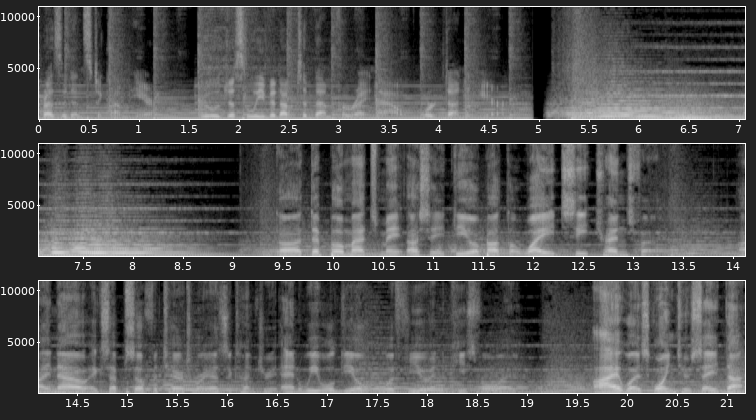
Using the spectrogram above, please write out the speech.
presidents to come here. We will just leave it up to them for right now. We're done here. Uh, the diplomats made us a deal about the white seat transfer. I now accept Sofa territory as a country and we will deal with you in a peaceful way. I was going to say that.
